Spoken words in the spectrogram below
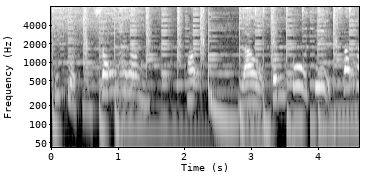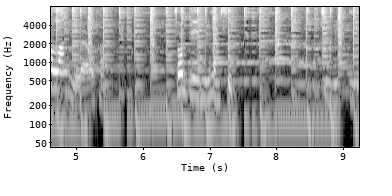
ที่ปวดเหมือนทรงพลัง เพราะเราเป็นผู้ที่ทรงพลังอยู่แล้วค่ะโชคดีมีความสุข ชีวิตดี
